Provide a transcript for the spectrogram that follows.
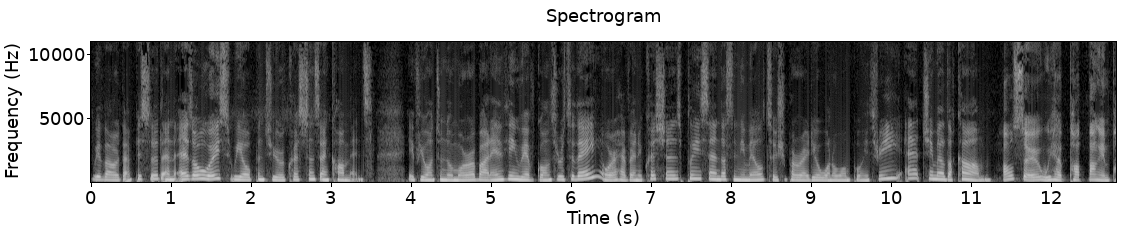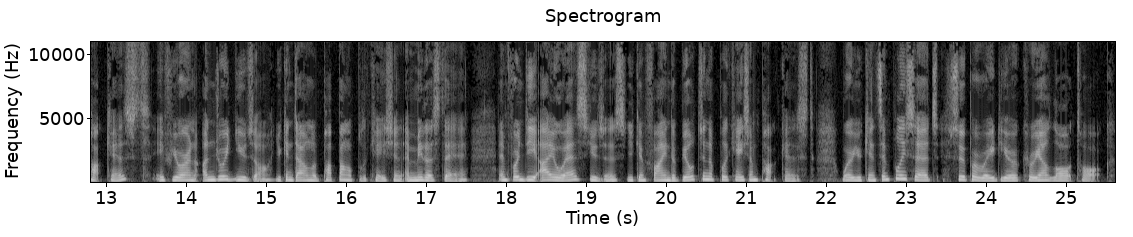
with our episode. And as always, we open to your questions and comments. If you want to know more about anything we have gone through today or have any questions, please send us an email to superradio101.3 at gmail.com. Also, we have Popbang and Podcast. If you're an Android user, you can download Popbang application and meet us there. And for the iOS users, you can find the built-in application podcast where you can simply search Super Radio Korean Law Talk.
